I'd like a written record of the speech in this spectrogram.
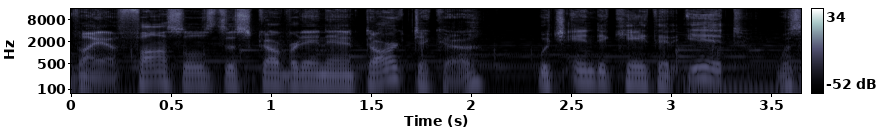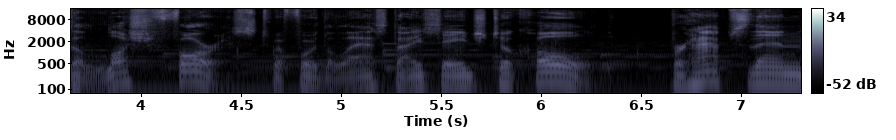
via fossils discovered in Antarctica, which indicate that it was a lush forest before the last ice age took hold. Perhaps then,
